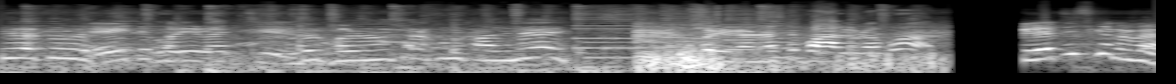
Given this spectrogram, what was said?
এই তো ঘড়ি রাখছি। তোদের ঘরের মধ্যে আর কোনো কাজ নেই। ঘড়ি রান্না তো ভালো রাখো ফিরেছিস কেন বে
